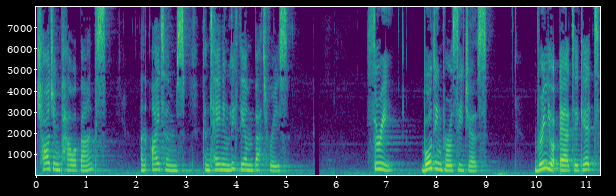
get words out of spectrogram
charging power banks, and items containing lithium batteries. 3. Boarding procedures. Bring your air ticket,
